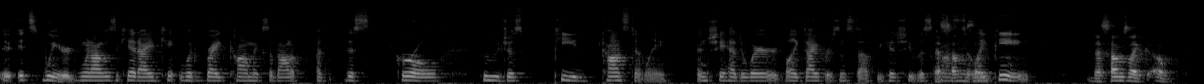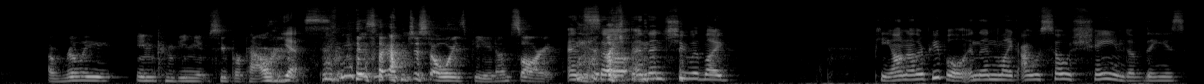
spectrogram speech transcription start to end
it's weird. When I was a kid, I would write comics about a, a, this girl who just peed constantly, and she had to wear like diapers and stuff because she was That constantly like- peeing. That sounds like a a really inconvenient superpower. Yes. it's like I'm just always peeing. I'm sorry. And so, and then she would like pee on other people. And then, like, I was so ashamed of these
